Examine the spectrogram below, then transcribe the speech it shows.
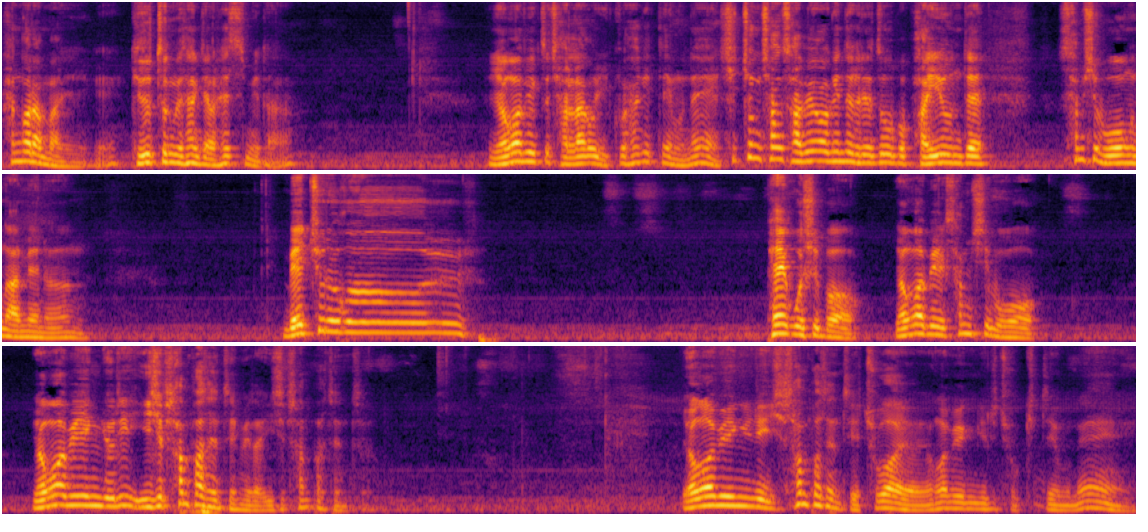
한 거란 말이에요. 이게 기술특례 상장을 했습니다. 영업이익도 잘 나고 있고 하기 때문에 시총 1,400억인데 그래도 뭐 바이오인데 35억 나면은 매출을 150억, 영업이익 35억, 영업이익률이 23%입니다. 23%. 영업이익률이 23%에 좋아요. 영업이익률이 좋기 때문에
